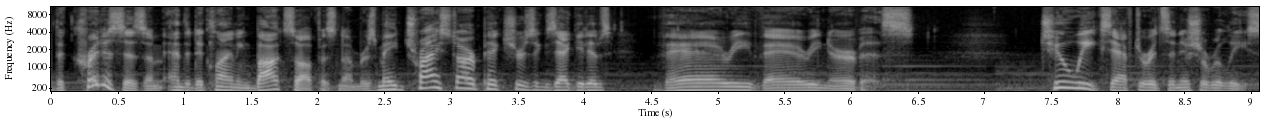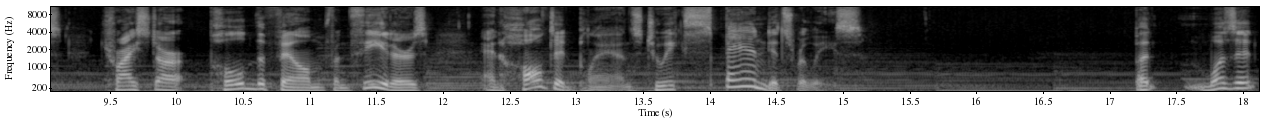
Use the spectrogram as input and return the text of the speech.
the criticism, and the declining box office numbers made TriStar Pictures executives very, very nervous. Two weeks after its initial release, TriStar pulled the film from theaters and halted plans to expand its release. But was it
